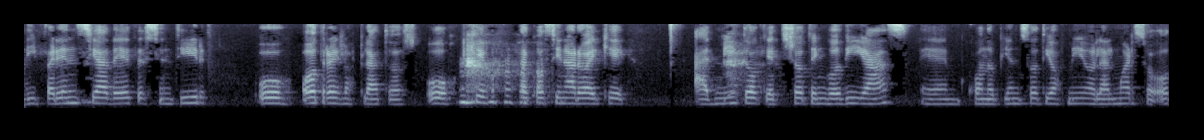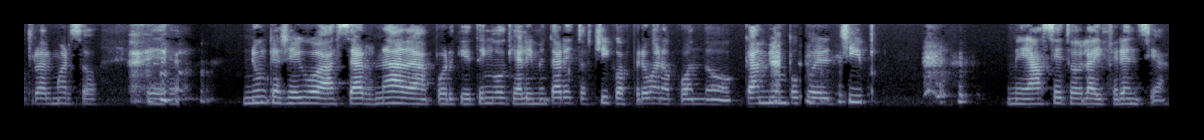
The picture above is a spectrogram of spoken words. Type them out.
diferencia de, sentir, oh, otra vez los platos, oh, ¿qué a cocinar hoy? Que admito que yo tengo días eh, cuando pienso, Dios mío, el almuerzo, otro almuerzo, eh, nunca llego a hacer nada porque tengo que alimentar a estos chicos, pero bueno, cuando cambio un poco el chip, me hace toda la diferencia.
